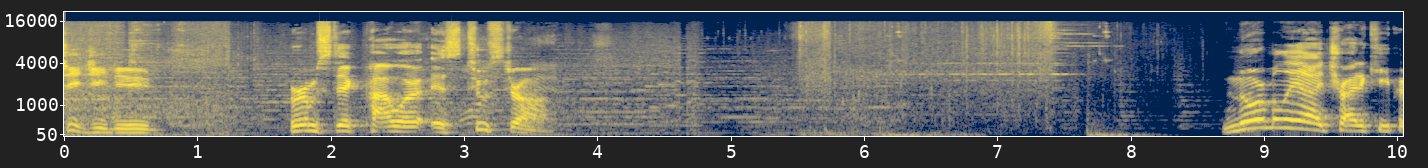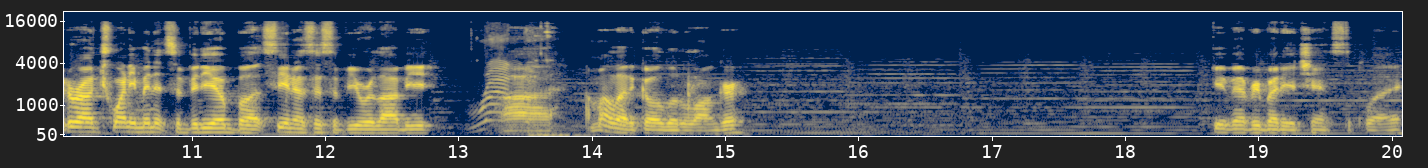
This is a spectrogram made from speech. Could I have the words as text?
GG, dude. Broomstick power is too strong. Normally, I try to keep it around 20 minutes of video, but seeing as this is a viewer lobby, uh, I'm gonna let it go a little longer. Give everybody a chance to play.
